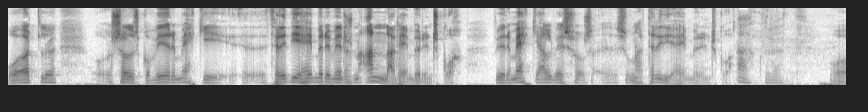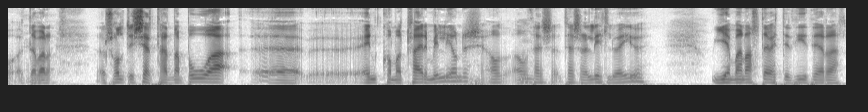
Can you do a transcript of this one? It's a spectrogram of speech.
og öllu og sögðu sko við erum ekki þriðji heimurinn, við erum svona annar heimurinn sko. Við erum ekki alveg svo, svona þriðji heimurinn sko. Akkurat. Og þetta var svolítið sért hann að búa uh, 1,2 miljónir á, á mm. þess, þessari litlu eigu ég man alltaf eftir því þegar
